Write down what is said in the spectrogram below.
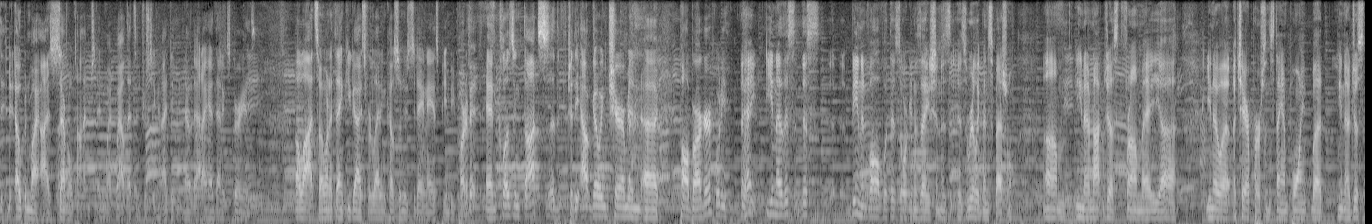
it opened my eyes several times and went, "Wow, that's interesting," and I didn't know that. I had that experience a lot. So I want to thank you guys for letting Coastal News Today and ASPN be part of it. And closing thoughts uh, to the outgoing chairman, uh, Paul Barger. What do you? What, Hey, you know this this being involved with this organization has has really been special. Um, you know, not just from a uh, you know a, a chairperson standpoint, but you know just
